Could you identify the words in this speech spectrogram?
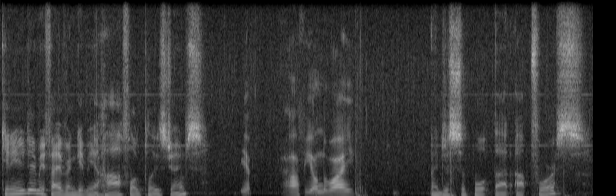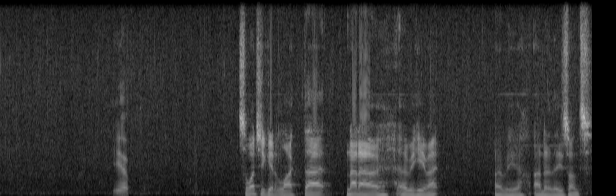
Can you do me a favor and get me a half log, please, James? Yep. Halfy on the way. And just support that up for us. Yep. So once you get it like that, no, no, over here, mate. Over here, under these ones,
